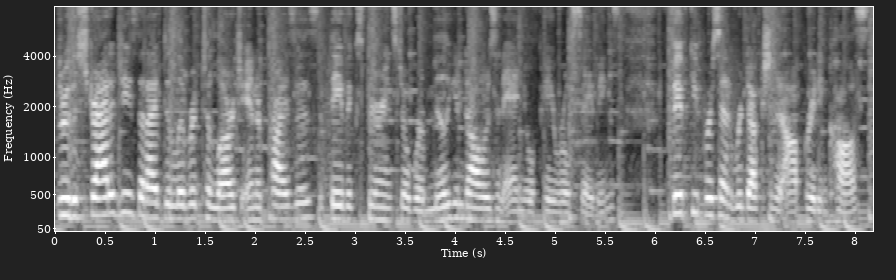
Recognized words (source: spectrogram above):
Through the strategies that I've delivered to large enterprises, they've experienced over a million dollars in annual payroll savings, 50% reduction in operating costs,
